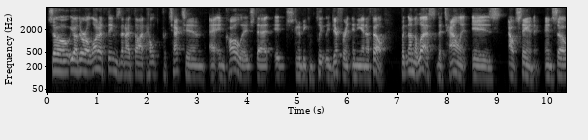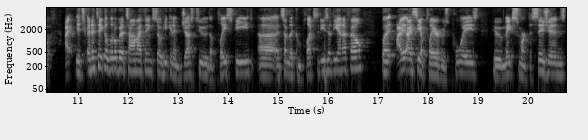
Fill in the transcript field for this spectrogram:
So, you know, there are a lot of things that I thought helped protect him at, in college that it's going to be completely different in the NFL. But nonetheless, the talent is outstanding. And so I, it's going to take a little bit of time, I think, so he can adjust to the play speed uh, and some of the complexities of the NFL. But I, I see a player who's poised, who makes smart decisions,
